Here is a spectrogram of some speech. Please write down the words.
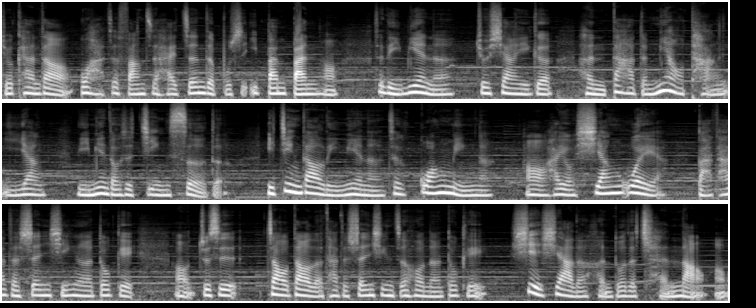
就看到哇，这房子还真的不是一般般哦。这里面呢，就像一个很大的庙堂一样，里面都是金色的。一进到里面呢，这个光明啊，哦，还有香味啊，把他的身心啊都给哦，就是照到了他的身心之后呢，都给卸下了很多的尘劳啊。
